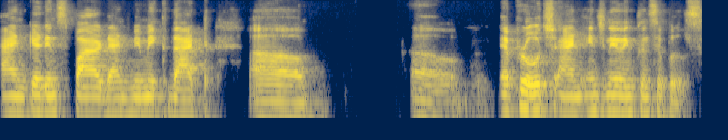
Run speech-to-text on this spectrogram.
and get inspired and mimic that uh, uh, approach and engineering principles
